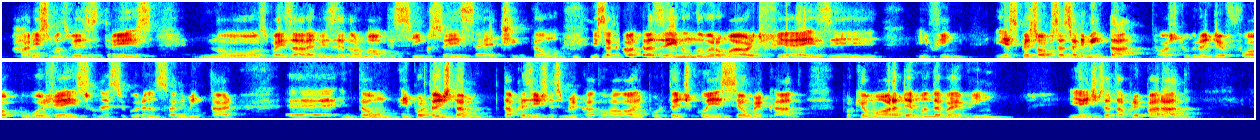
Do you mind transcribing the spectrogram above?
raríssimas vezes três. Nos países árabes é normal ter cinco, seis, sete. Então isso acaba trazendo um número maior de fiéis e, enfim. E esse pessoal precisa se alimentar. Eu acho que o grande foco hoje é isso, né? Segurança alimentar. É, então, é importante estar, estar presente nesse mercado halal, é importante conhecer o mercado, porque uma hora a demanda vai vir e a gente precisa estar preparado.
